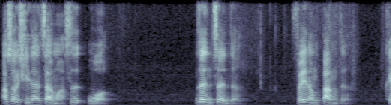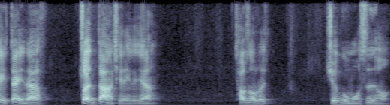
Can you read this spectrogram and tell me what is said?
啊，所以形态战法是我认证的，非常棒的，可以带领大家赚大钱的一个这样操作的选股模式哈。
